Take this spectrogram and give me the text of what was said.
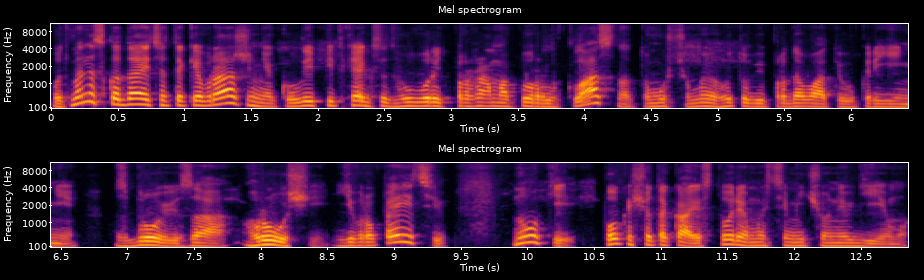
От в мене складається таке враження, коли під Хекзит говорить програма Pearl класна, тому що ми готові продавати Україні зброю за гроші європейців. Ну окей, поки що така історія, ми з цим нічого не вдіємо.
